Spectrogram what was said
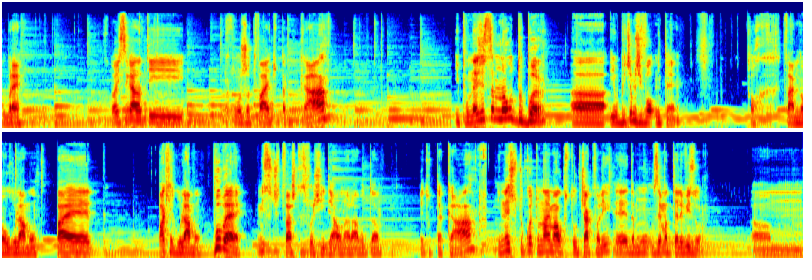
Добре. Стой сега да ти сложа това ето така. И понеже съм много добър а, и обичам животните. Ох, това е много голямо. Това е... Пак е голямо. Пубе! Мисля, че това ще свърши идеална работа. Ето така. И нещото, което най-малко сте очаквали е да му взема телевизор. Ам...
